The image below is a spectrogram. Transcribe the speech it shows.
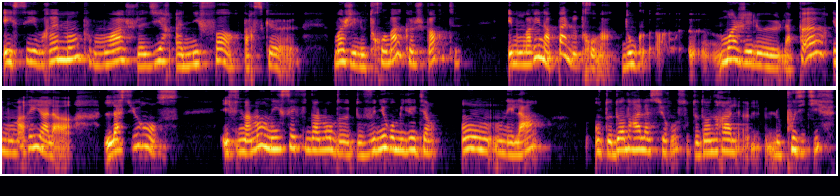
Et c'est vraiment pour moi, je dois dire, un effort parce que moi j'ai le trauma que je porte et mon mari n'a pas le trauma. Donc moi j'ai le la peur et mon mari a la l'assurance. Et finalement, on essaie finalement de, de venir au milieu, dire on, on est là, on te donnera l'assurance, on te donnera le, positif,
